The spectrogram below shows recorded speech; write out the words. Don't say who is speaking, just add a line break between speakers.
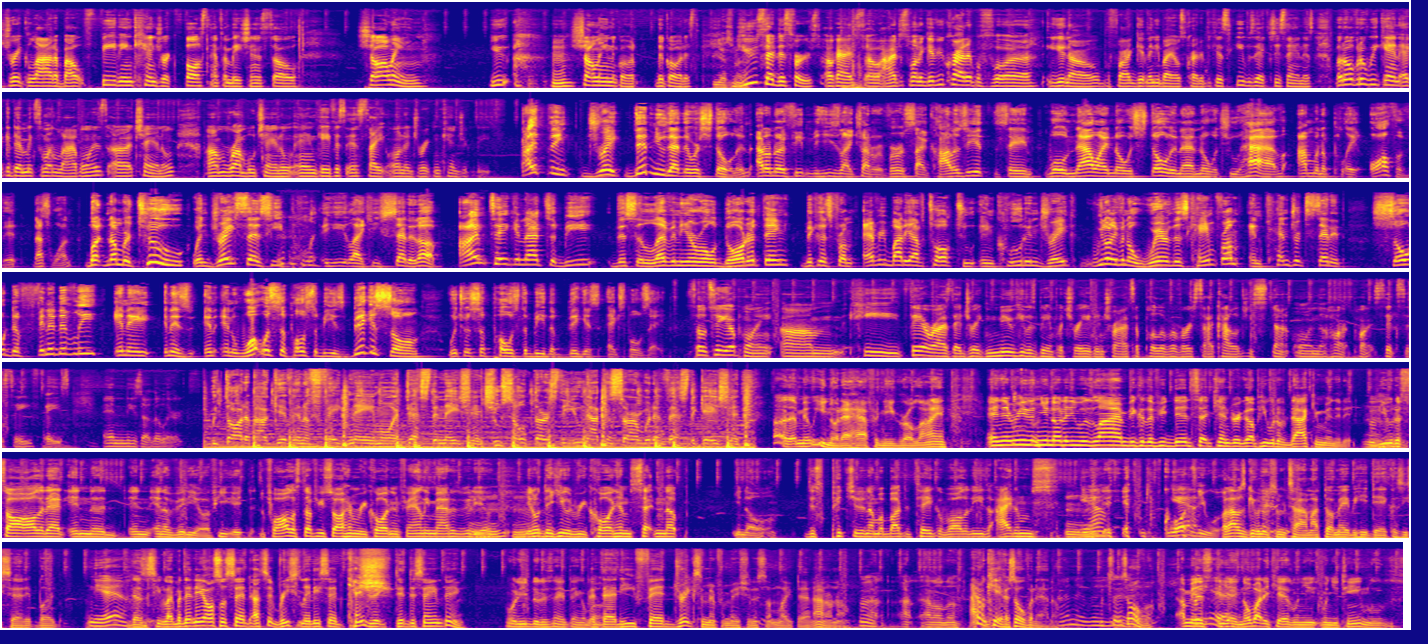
Drake lied about feeding Kendrick false information. So, Charlene, you, Charlene the, God, the goddess,
Hmm? Yes, ma'am.
you said this first. Okay, so I just want to give you credit before you know before I give anybody else credit because he was actually saying this. But over the weekend, Akademiks went live on his uh, channel, um, Rumble channel, and gave his insight on the Drake and Kendrick beef.
I think Drake did knew that they were stolen. I don't know if he, he's like trying to reverse psychology it, saying, "Well, now I know it's stolen. I know what you have. I'm gonna play off of it." That's one. But number two, when Drake says he he like he set it up, I'm taking that to be this 11 year old daughter thing because from everybody I've talked to, including Drake, we don't even know where this came from, and Kendrick said it so definitively in a in his in, in what was supposed to be his biggest song, which was supposed to be the biggest expose.
So to your point, um, he theorized that Drake knew he was being portrayed and tried to pull a reverse psychology stunt on the Heart Part Six to save face. And these are the lyrics.
We thought about giving a fake name or a destination. You so thirsty, you not concerned with investigation.
Oh, I mean, you know that half a Negro lying, and the reason you know that he was lying because if he did set Kendrick up, he would have documented it.
Mm-hmm.
You would have saw all of that in the in, in a video. If he for all the stuff you saw him recording Family Matters video,
Mm-hmm,
you don't think he would record him setting up, you know, this picture that I'm about to take of all of these items?
Yeah.
of course
Yeah.
he would.
Well, I was giving him some time. I thought maybe he did because he said it, but
Yeah.
it doesn't seem like. But then they also said, I said recently, they said Kendrick did the same thing.
what do you do the same thing about?
that he fed Drake some information or something like that. I don't know.
I, I don't know.
I don't care. It's over now, though.
didn't
It's, it's over.
I mean, it's,
yeah.
yeah. nobody cares when you when your team loses.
